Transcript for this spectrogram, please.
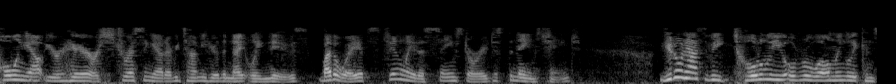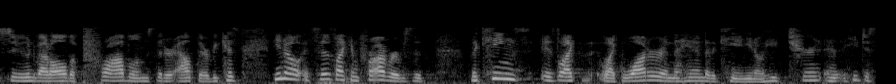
pulling out your hair or stressing out every time you hear the nightly news. By the way, it's generally the same story, just the names change. You don't have to be totally overwhelmingly consumed about all the problems that are out there because, you know, it says like in Proverbs that the king is like like water in the hand of the king. You know, he turn uh, he just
